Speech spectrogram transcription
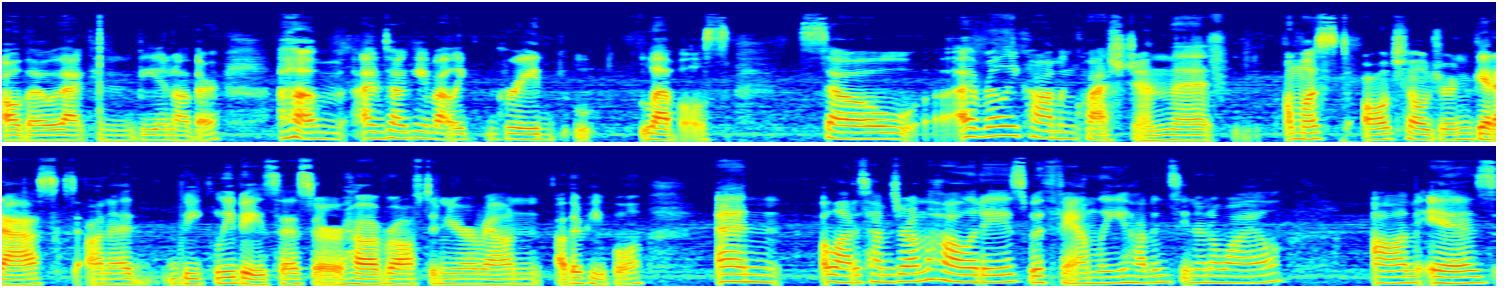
although that can be another. Um, I'm talking about like grade levels. So, a really common question that almost all children get asked on a weekly basis or however often you're around other people, and a lot of times around the holidays with family you haven't seen in a while, um, is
